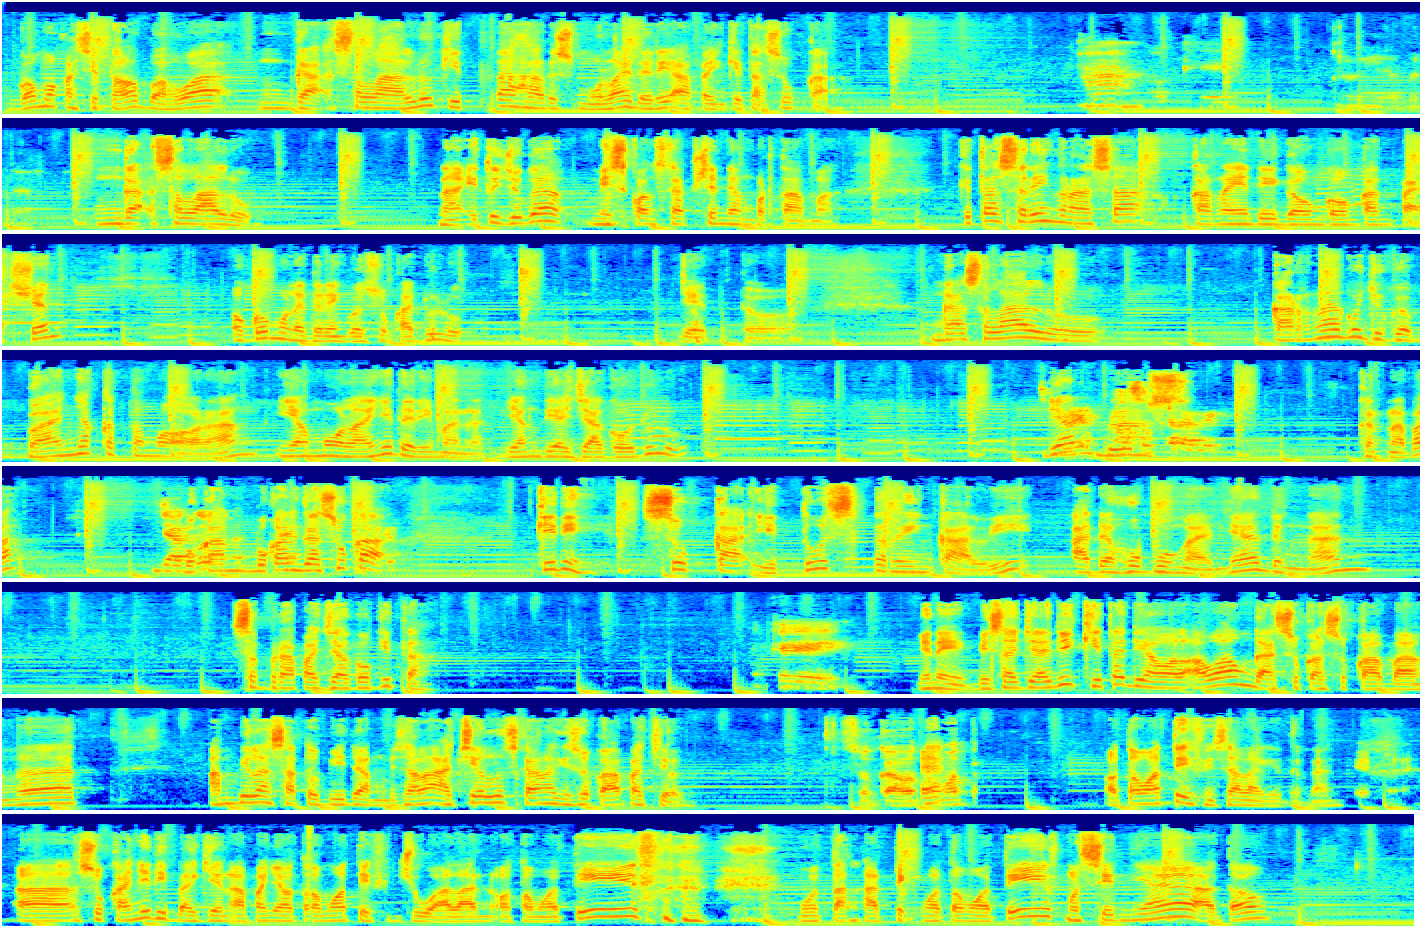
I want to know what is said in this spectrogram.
gue mau kasih tahu bahwa nggak selalu kita harus mulai dari apa yang kita suka. Ah, oke. Oh, Iya benar. Nggak selalu. Nah, itu juga misconception yang pertama. Kita sering ngerasa karena yang digaung-gaungkan passion, oh gue mulai dari yang gue suka dulu. Gitu. Nggak selalu. Karena gue juga banyak ketemu orang yang mulainya dari mana? Yang dia jago dulu. Dia Sebenarnya belum. Kenapa? Jago bukan tapi- bukan nggak suka. Gini, suka itu sering kali ada hubungannya dengan seberapa jago kita. Oke. Ini bisa jadi kita di awal-awal nggak suka-suka banget. Ambillah satu bidang. Misalnya Acil, lu sekarang lagi suka apa, Acil? Suka otomotif. Otomotif misalnya gitu kan. Eh, sukanya di bagian apanya otomotif? Jualan otomotif, ngutak-ngatik otomotif, mesinnya, atau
